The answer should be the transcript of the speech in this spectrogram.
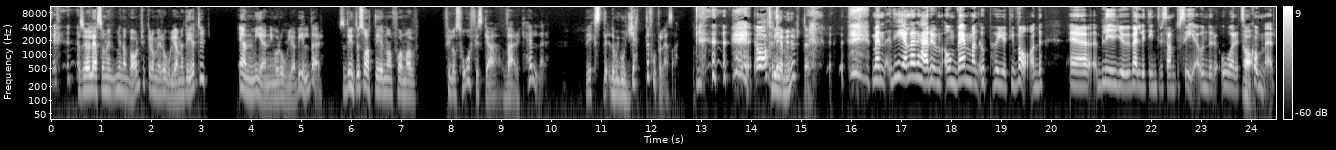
Alltså jag läser om min- mina barn tycker de är roliga, men det är typ en mening och roliga bilder. Så det är inte så att det är någon form av filosofiska verk heller. Det är extre- de går jättefort att läsa. ja, Tre minuter. Men hela det här om vem man upphöjer till vad eh, blir ju väldigt intressant att se under året som Ja. kommer.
